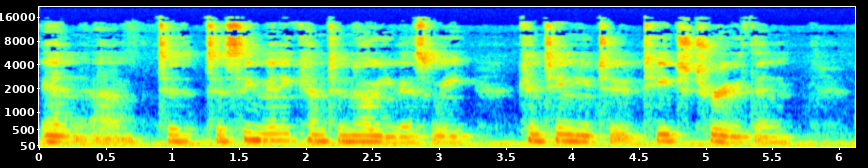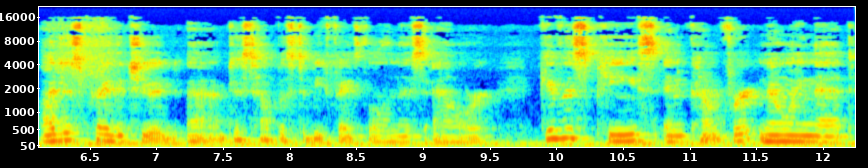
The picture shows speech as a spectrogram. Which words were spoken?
and um, to, to see many come to know you as we continue to teach truth. And I just pray that you would uh, just help us to be faithful in this hour. Give us peace and comfort, knowing that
